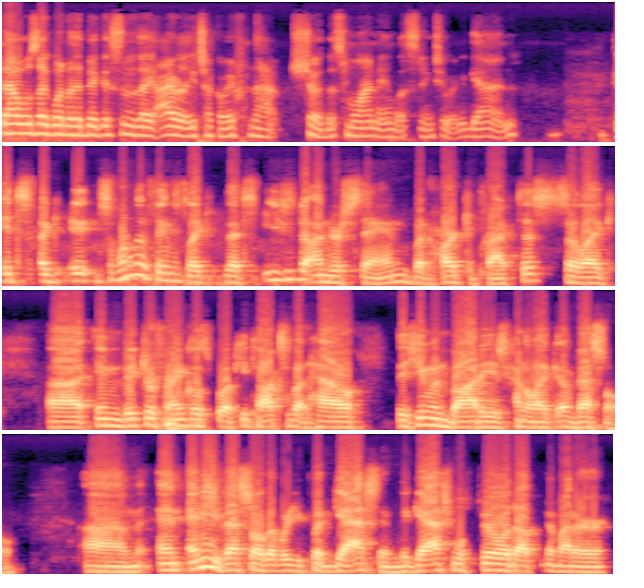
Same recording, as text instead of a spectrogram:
That was like one of the biggest things like I really took away from that show this morning listening to it again. It's like it's one of those things like that's easy to understand but hard to practice. So like uh, in Viktor Frankl's book, he talks about how the human body is kind of like a vessel um, and any vessel that where you put gas in, the gas will fill it up no matter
